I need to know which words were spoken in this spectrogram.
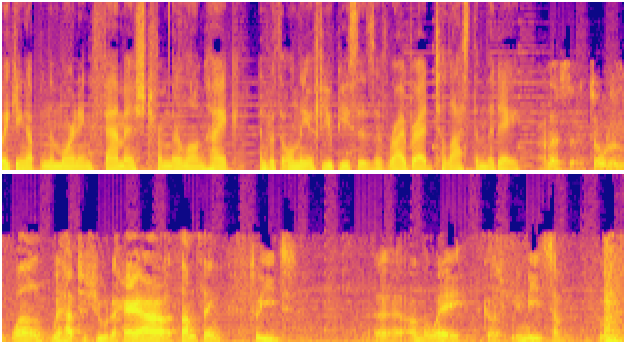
waking up in the morning famished from their long hike and with only a few pieces of rye bread to last them the day. And I told him, well, we have to shoot a hare or something to eat uh, on the way because we need some food.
